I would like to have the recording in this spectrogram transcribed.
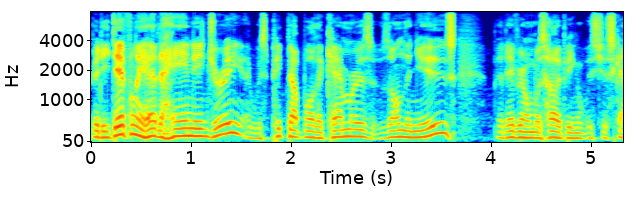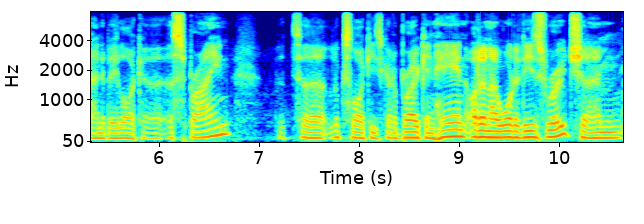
but he definitely had a hand injury. It was picked up by the cameras. It was on the news, but everyone was hoping it was just going to be like a, a sprain. But uh, it looks like he's got a broken hand. I don't know what it is, Rooch. Um,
